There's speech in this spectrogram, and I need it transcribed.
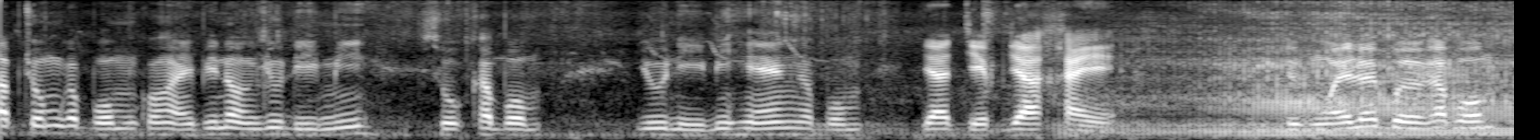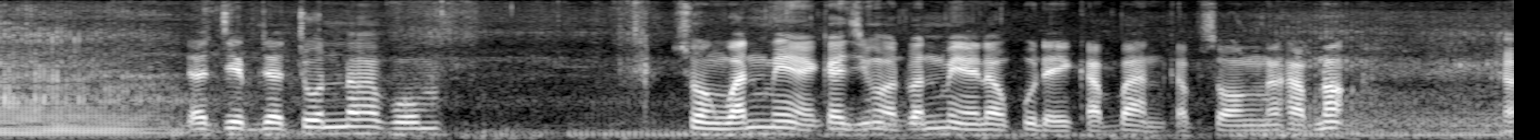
รับชมกับผมขอให้พี่น้องอยู่ดีมีสุขครับผมอยู่หนีมีแห้งครับผมอย่าเจ็บอย่าไข้ถึงหวยเลยเบอร์ครับผมอย่าเจ็บอย่าจนนะครับผม ช่วงวันแม่ใกล้สิฮอดวันแม่แล้วผู้ใดกลับบ้านกลับซองนะครับเนาะก็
